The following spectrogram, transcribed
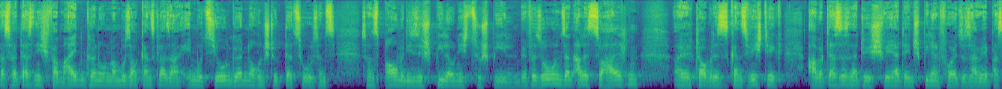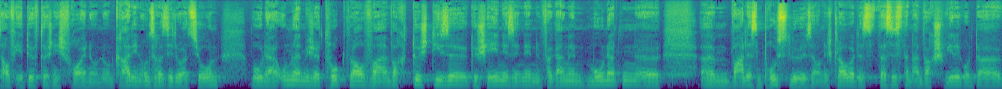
dass wir das nicht vermeiden können. Und man muss auch ganz klar sagen, Emotionen gehören noch ein Stück dazu, sonst, sonst brauchen wir diese Spiele auch nicht zu spielen. Wir versuchen uns an alles zu halten. Äh, ich glaube, das ist ganz wichtig. Aber das ist natürlich schwer, den Spielern vorher zu sagen, hey, pass auf, ihr dürft euch nicht freuen. Und, und gerade in unserer Situation, wo da unheimlicher Druck drauf war, einfach durch diese Geschehnisse in den vergangenen Monaten, äh, ähm, war das ein Brustlöser. Und ich glaube, das, das ist dann einfach schwierig. Und da,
